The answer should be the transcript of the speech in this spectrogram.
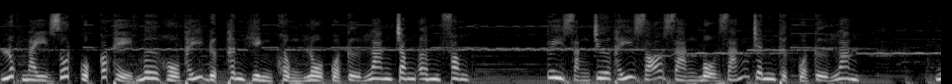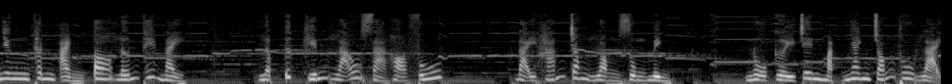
Lúc này rốt cuộc có thể mơ hồ thấy được thân hình khổng lồ của cử lang trong âm phong. Tuy rằng chưa thấy rõ ràng bộ dáng chân thực của cử lang, nhưng thân ảnh to lớn thế này lập tức khiến lão già họ phú. Đại hán trong lòng dùng mình. Nụ cười trên mặt nhanh chóng thu lại.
